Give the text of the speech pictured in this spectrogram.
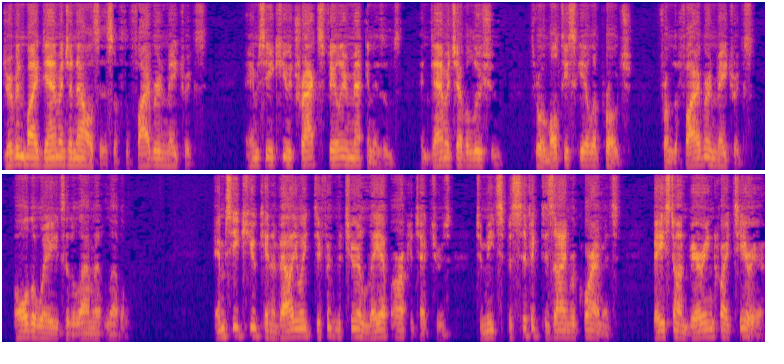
Driven by damage analysis of the fiber and matrix, MCQ tracks failure mechanisms and damage evolution through a multi-scale approach from the fiber and matrix all the way to the laminate level. MCQ can evaluate different material layup architectures to meet specific design requirements based on varying criteria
